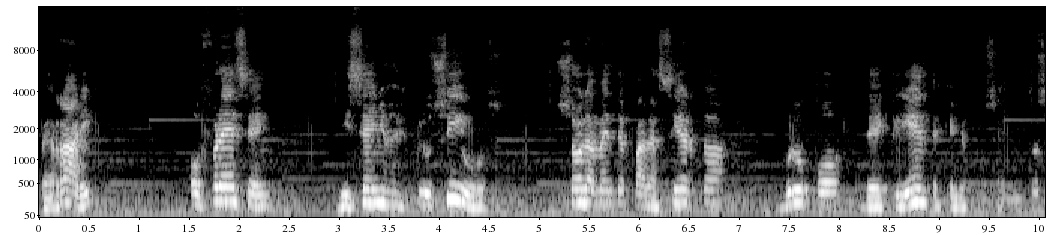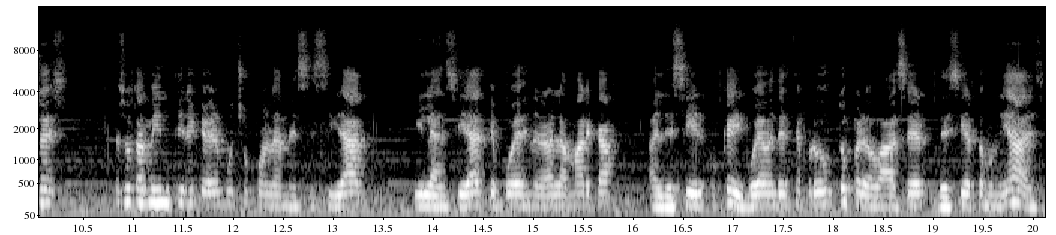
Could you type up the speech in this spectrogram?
Ferrari ofrecen diseños exclusivos solamente para cierta grupo de clientes que ellos poseen. Entonces, eso también tiene que ver mucho con la necesidad y la ansiedad que puede generar la marca al decir, ok, voy a vender este producto, pero va a ser de ciertas unidades.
